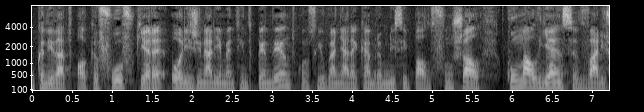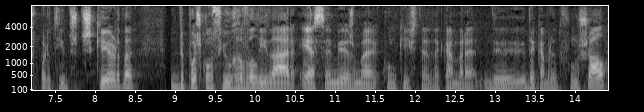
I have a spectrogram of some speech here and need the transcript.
o candidato Paulo Cafofo, que era originariamente independente, conseguiu ganhar a Câmara Municipal de Funchal com uma aliança de vários partidos de esquerda. Depois conseguiu revalidar essa mesma conquista da Câmara de, da Câmara de Funchal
